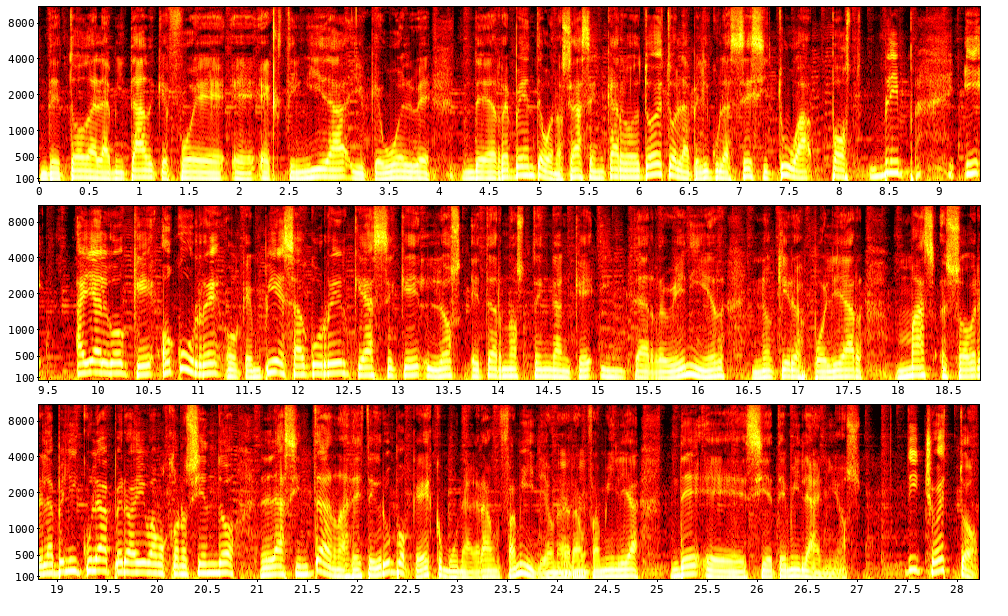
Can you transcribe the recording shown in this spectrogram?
de toda la mitad que fue eh, extinguida y que vuelve de repente. Bueno, se hacen cargo de todo esto, la película se sitúa post blip y hay algo que ocurre o que empieza a ocurrir que hace que los eternos tengan que intervenir. No quiero espolear más sobre la película, pero ahí vamos conociendo las internas de este grupo que es como una gran familia, una gran familia de eh, 7000 años. Dicho esto,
